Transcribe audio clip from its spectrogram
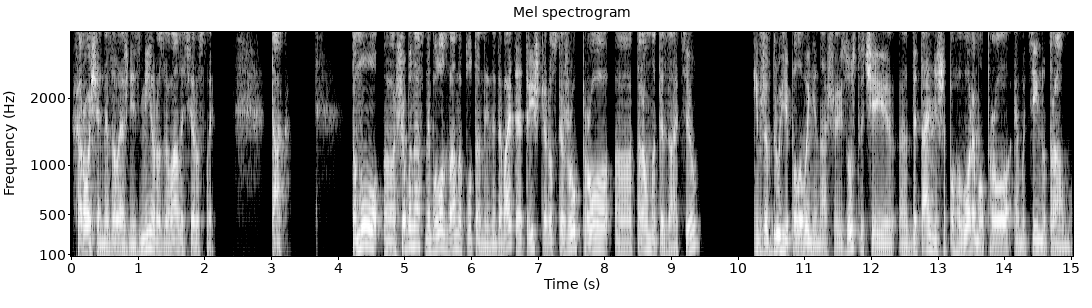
хороші незалежні ЗМІ розвивалися і росли. Так. Тому, щоб у нас не було з вами плутанини, давайте я трішки розкажу про травматизацію і вже в другій половині нашої зустрічі е, детальніше поговоримо про емоційну травму.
